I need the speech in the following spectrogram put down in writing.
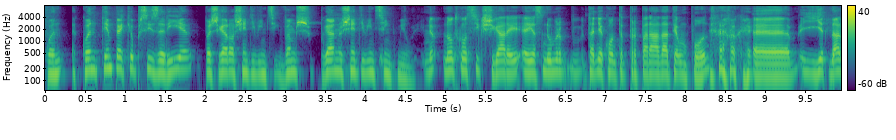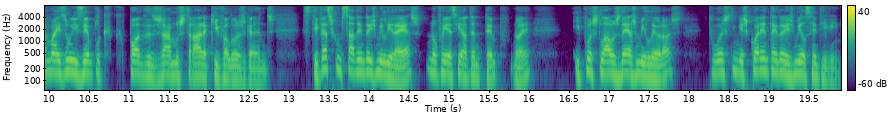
Quando, quanto tempo é que eu precisaria para chegar aos 125? Vamos pegar nos 125 mil. Não, não te consigo chegar a, a esse número, tenho a conta preparada até um ponto. ok. Uh, Ia-te dar mais um exemplo que, que pode já mostrar aqui valores grandes. Se tivesses começado em 2010, não foi assim há tanto tempo, não é? E posto lá os 10 mil euros, tu hoje tinhas 42.120.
